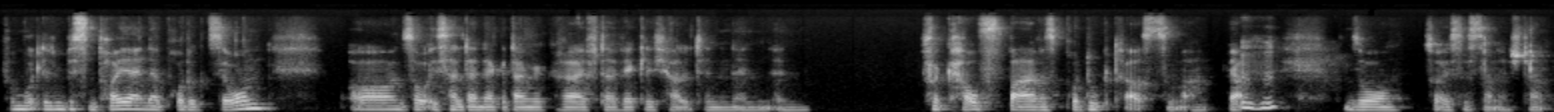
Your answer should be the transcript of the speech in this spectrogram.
vermutlich ein bisschen teuer in der Produktion. Und so ist halt dann der Gedanke gereift, da wirklich halt in, in, in verkaufbares Produkt rauszumachen. Ja, mhm. so, so ist es dann entstanden.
